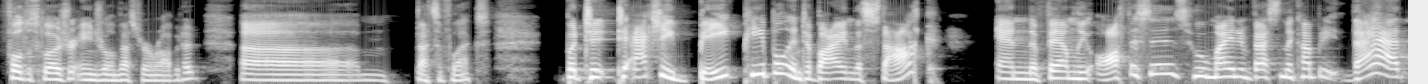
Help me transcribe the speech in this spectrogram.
Full disclosure, angel investor in Robinhood. Um, that's a flex. But to, to actually bait people into buying the stock and the family offices who might invest in the company, that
